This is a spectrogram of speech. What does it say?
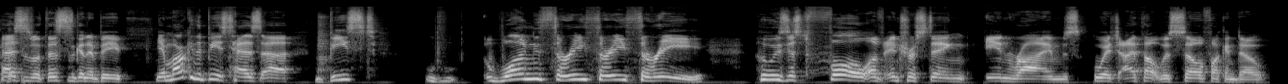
this is what this is gonna be. Yeah, Mark of the Beast has uh Beast one three three three, who is just full of interesting in rhymes, which I thought was so fucking dope.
